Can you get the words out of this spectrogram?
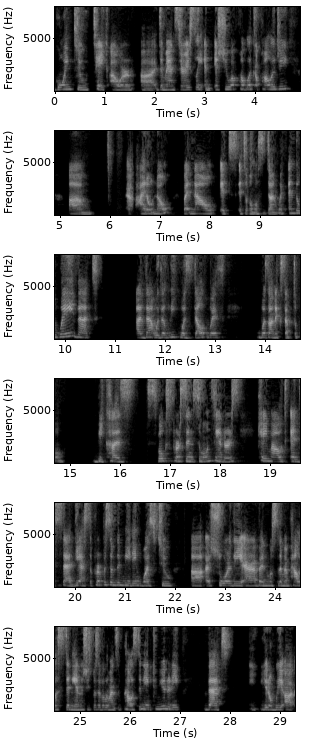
going to take our uh, demand seriously and issue a public apology, um, I don't know. But now it's it's almost done with, and the way that uh, that with the leak was dealt with was unacceptable because spokesperson Symone Sanders came out and said, yes, the purpose of the meeting was to uh, assure the Arab and Muslim and Palestinian, and she specifically meant the Palestinian community, that you know we are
